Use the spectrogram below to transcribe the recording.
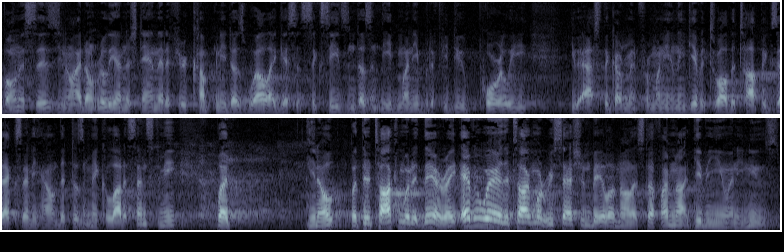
bonuses. You know, I don't really understand that. If your company does well, I guess it succeeds and doesn't need money. But if you do poorly, you ask the government for money and then give it to all the top execs. Anyhow, that doesn't make a lot of sense to me. But you know, but they're talking about it there, right? Everywhere they're talking about recession, bailout, and all that stuff. I'm not giving you any news.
